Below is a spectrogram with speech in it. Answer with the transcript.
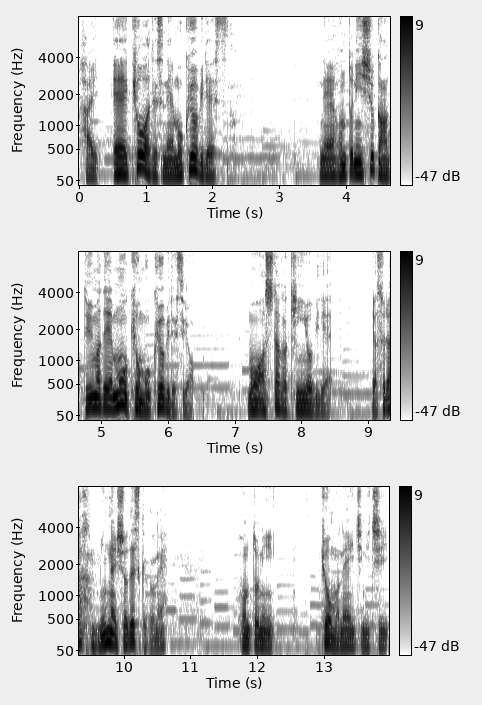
はい、えー、今日はですね木曜日です。ね本当に1週間あっという間でもう今日木曜日ですよ。もう明日が金曜日で。いやそれはみんな一緒ですけどね。本当に今日もね一日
